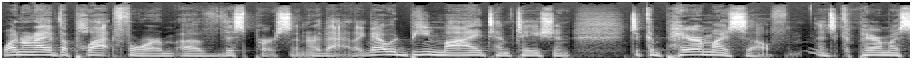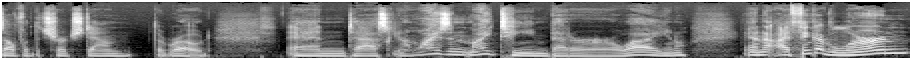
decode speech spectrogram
why don't I have the platform of this person or that? Like that would be my temptation to compare myself and to compare myself with the church down the road and to ask, you know, why isn't my team better or why, you know? And I think I've learned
